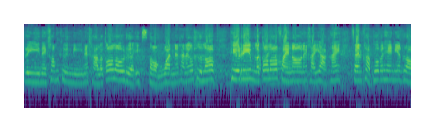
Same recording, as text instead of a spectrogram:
ตรีในค่ำคืนนี้นะคะ แล้วก็เราเหลืออีก 2 วันนะคะนั่นก็คือรอบพรีริม แล้วก็รอบไฟนอลนะคะ อยากให้แฟนคลับทั่วประเทศเนี่ยรอ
